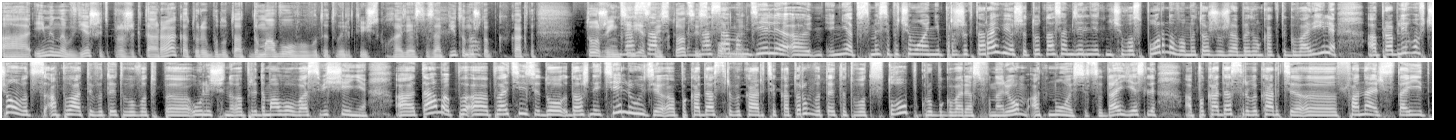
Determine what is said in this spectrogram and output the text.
а именно вешать прожектора, которые будут от домового вот этого электрического хозяйства запитаны, ну, чтобы как-то тоже интересная на ситуация На спорная. самом деле, э, нет, в смысле, почему они прожектора вешают, тут на самом деле нет ничего спорного, мы тоже уже об этом как-то говорили. А проблема в чем вот с оплатой вот этого вот э, уличного придомового освещения? А там э, платить должны те люди по кадастровой карте, к которым вот этот вот стоп, грубо говоря, с фонарем относится, да, если по кадастровой карте фонарь стоит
